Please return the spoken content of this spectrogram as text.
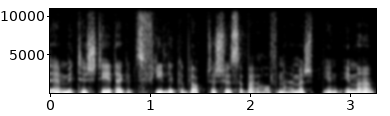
der Mitte steht. Da gibt es viele geblockte Schüsse bei Hoffenheimer Spielen immer.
